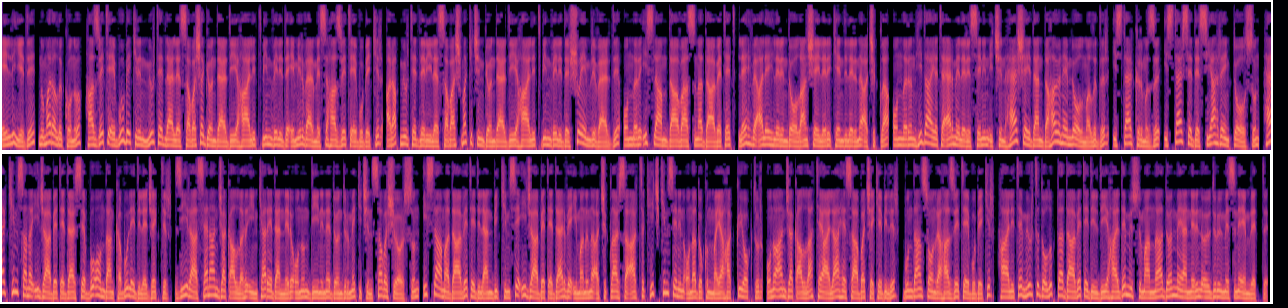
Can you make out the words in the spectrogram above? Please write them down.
57, numaralı konu, Hazreti Ebu Bekir'in mürtedlerle savaşa gönderdiği Halit bin Velid'e emir vermesi Hazreti Ebu Bekir, Arap mürtedleriyle savaşmak için gönderdiği Halit bin Velid'e şu emri verdi, onları İslam davasına davet et, leh ve aleyhlerinde olan şeyleri kendilerine açıkla, onların hidayete ermeleri senin için her şeyden daha önemli olmalıdır, ister kırmızı, isterse de siyah renkli olsun, her kim sana icabet ederse bu ondan kabul edilecektir, zira sen ancak Allah'ı inkar edenleri onun dinine döndürmek için savaşıyorsun, İslam'a davet edilen bir kimse icabet eder ve imanını açıklarsa artık hiç kimsenin ona dokunmaya hakkı yoktur, onu ancak Allah Teala hesaba çekebilir, bundan sonra Hazreti Ebu Bekir, Halit'e mürtid olup da davet edildiği halde Müslümanlığa dönmeyenlerin öldürülmesini emretti.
